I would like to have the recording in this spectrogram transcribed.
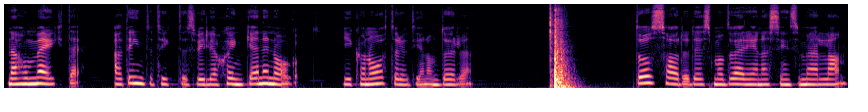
När hon märkte att det inte tycktes vilja skänka henne något gick hon åter ut genom dörren. Då sade de små dvärgarna sinsemellan.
